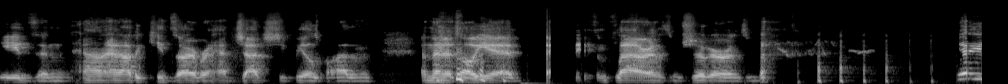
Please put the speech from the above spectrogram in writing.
kids and how had other kids over and how judged she feels by them. And, and then it's oh yeah, some flour and some sugar and some Yeah, you,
